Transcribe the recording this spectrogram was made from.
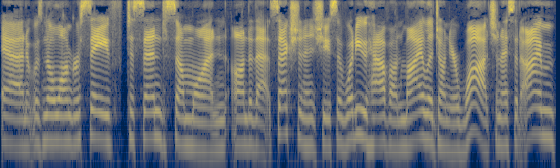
and it was no longer safe to send someone onto that section. And she said, What do you have on mileage on your watch? And I said, I'm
